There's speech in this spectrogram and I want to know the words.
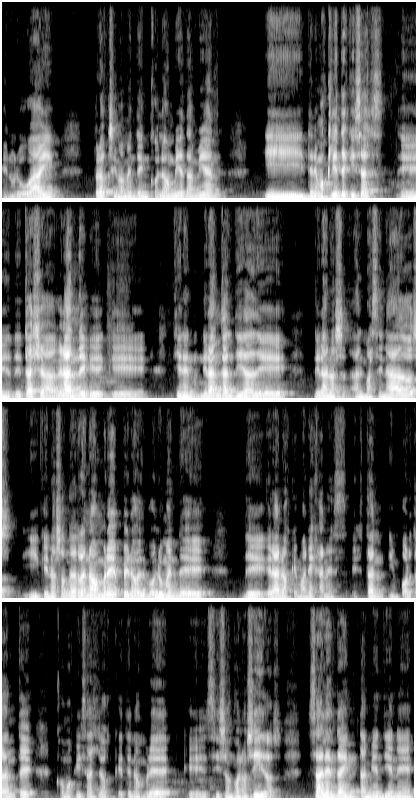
en Uruguay, próximamente en Colombia también. Y tenemos clientes quizás de talla grande que tienen gran cantidad de granos almacenados y que no son de renombre, pero el volumen de, granos que manejan es, tan importante como quizás los que te nombré que sí son conocidos. Salentine también tiene,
